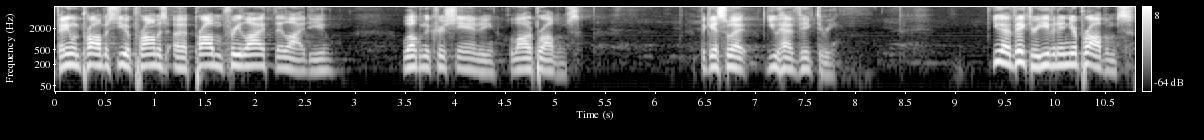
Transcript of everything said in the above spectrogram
If anyone promised you a promise, a problem-free life, they lied to you. Welcome to Christianity. A lot of problems. But guess what? You have victory. You have victory even in your problems.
